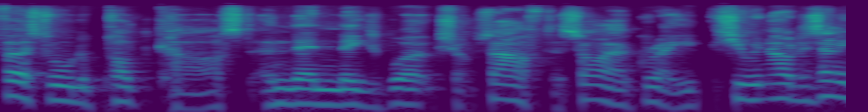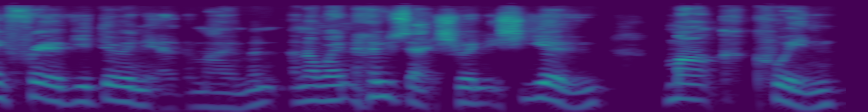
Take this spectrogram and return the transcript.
First of all, the podcast, and then these workshops after. So I agreed. She went, "Oh, there's only three of you doing it at the moment," and I went, "Who's that?" She went, "It's you, Marc Quinn,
